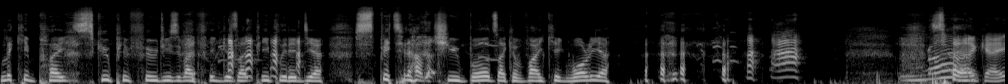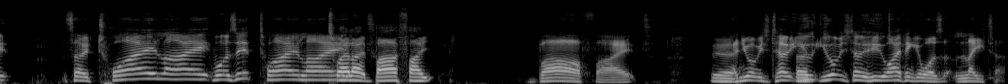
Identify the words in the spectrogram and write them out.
licking plates, scooping food using my fingers like people in India, spitting out chewed boards like a Viking warrior. Right. So- okay. So Twilight. What was it? Twilight. Twilight bar fight. bar fight. Yeah. And you want me to tell you? You want me to tell you who I think it was later?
